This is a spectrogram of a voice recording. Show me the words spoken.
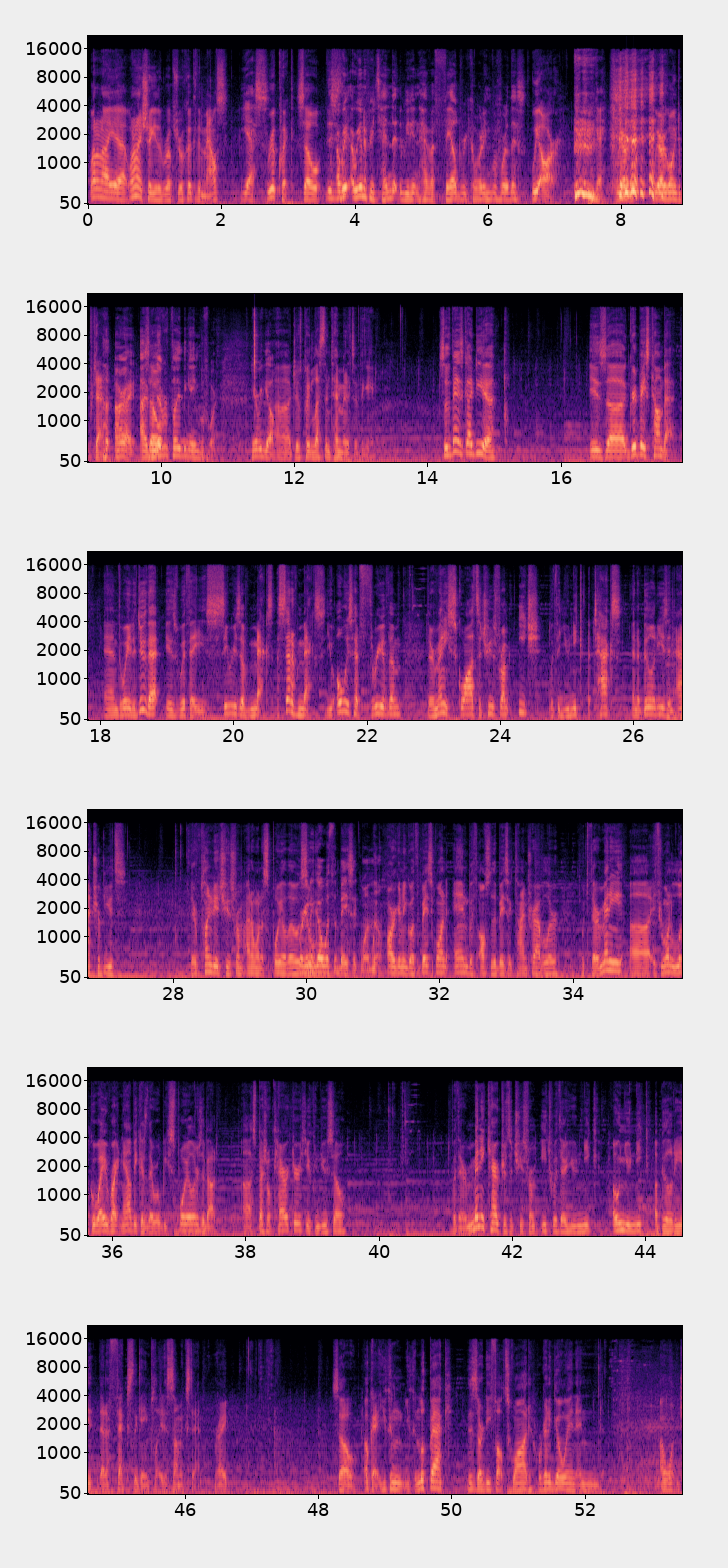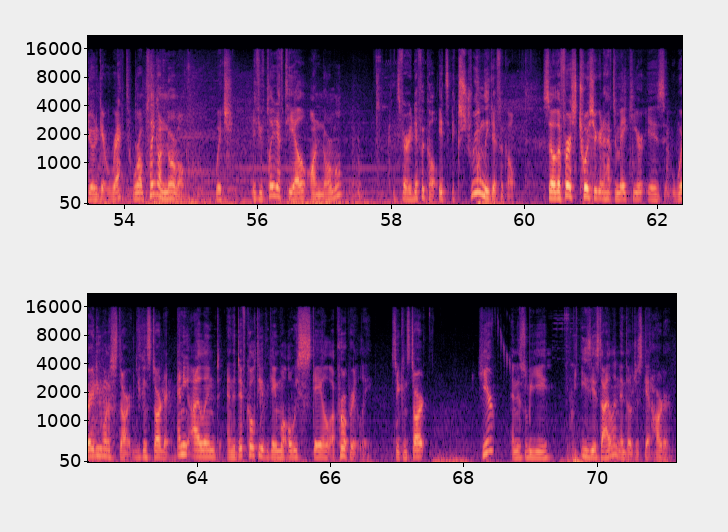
why don't I uh, why don't I show you the ropes real quick with the mouse, Yes. real quick. So this is Are we, are we going to pretend that we didn't have a failed recording before this? we are okay. We are, we are going to pretend. All right. I've So- never played the game before. Here we go. Uh, just played less than 10 minutes of the game. So the basic idea is uh, grid-based combat, and the way to do that is with a series of mechs, a set of mechs. You always have three of them. There are many squads to choose from, each with a unique attacks and abilities and attributes. There are plenty to choose from. I don't want to spoil those. We're going to so go with the basic one, though. are going to go with the basic one and with also the basic time traveler, which there are many. Uh, if you want to look away right now because there will be spoilers about uh, special characters, you can do so. But there are many characters to choose from, each with their unique own unique ability that affects the gameplay to some extent, right? So, okay, you can you can look back. This is our default squad. We're gonna go in and I want Joe to get wrecked. We're playing on normal, which if you've played FTL on normal, It's very difficult. it's extremely difficult. So the first choice you're going to have to make here is where do you want to start? You can start at any island, and the difficulty of the game will always scale appropriately. So you can start here, and this will be the easiest island, and they'll just get harder.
